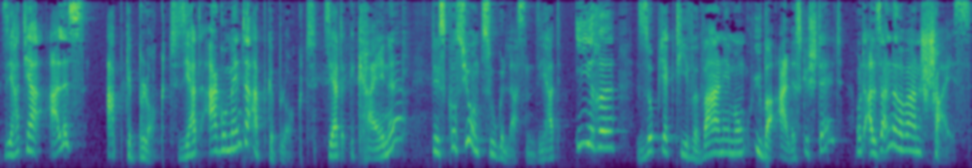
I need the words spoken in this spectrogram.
sie hat ja alles abgeblockt. Sie hat Argumente abgeblockt. Sie hat keine Diskussion zugelassen. Sie hat ihre subjektive Wahrnehmung über alles gestellt und alles andere war ein Scheiß.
